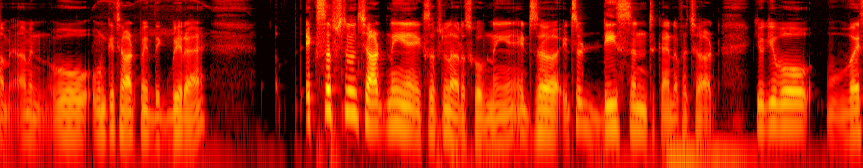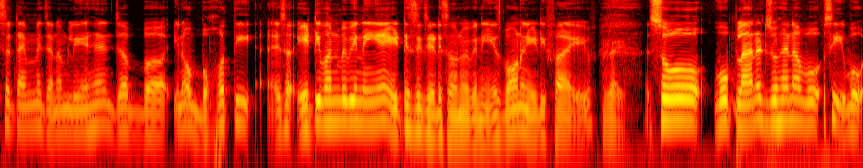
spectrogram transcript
आई मीन वो उनके चार्ट में दिख भी रहा है एक्सेप्शनल चार्ट नहीं है एक्सेप्शनल हॉरोस्कोप नहीं है. It's a it's a decent kind of a chart क्योंकि वो वैसे टाइम में जन्म लिए हैं जब यू नो बहुत ही ऐसा 81 में भी नहीं है 86 87 में भी नहीं है. Is born in 85 Right. So वो प्लानट जो है ना वो सी वो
